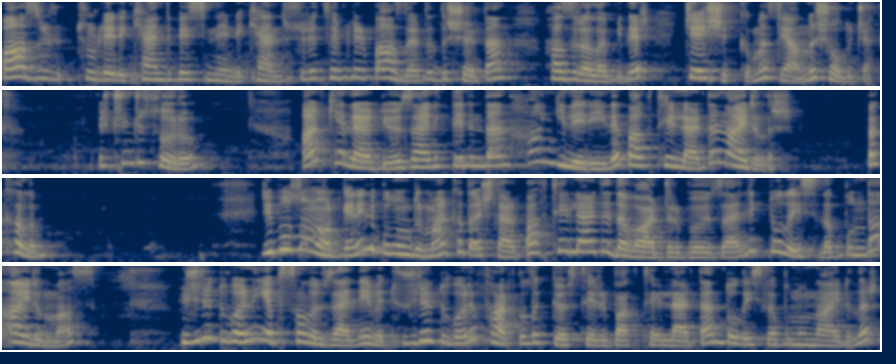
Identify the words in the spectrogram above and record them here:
Bazı türleri kendi besinlerini kendi üretebilir, bazıları da dışarıdan hazır alabilir. C şıkkımız yanlış olacak. Üçüncü soru. Arkeler özelliklerinden hangileriyle bakterilerden ayrılır? Bakalım. Ribozom organeli bulundurma arkadaşlar bakterilerde de vardır bu özellik. Dolayısıyla bunda ayrılmaz. Hücre duvarının yapısal özelliği evet hücre duvarı farklılık gösterir bakterilerden dolayısıyla bununla ayrılır.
